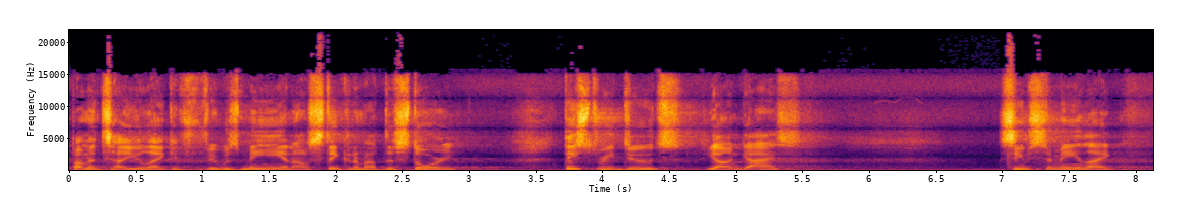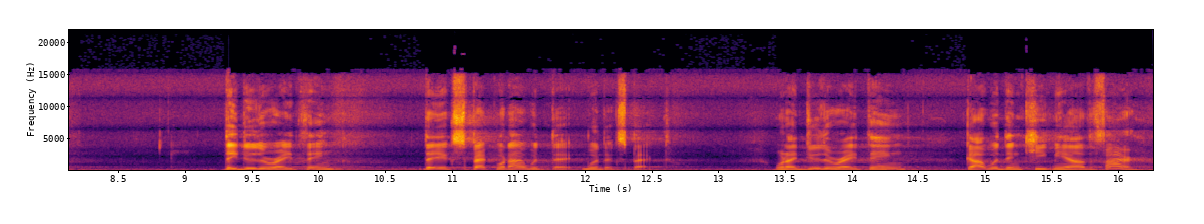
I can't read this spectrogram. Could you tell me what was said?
But I'm going to tell you, like, if it was me and I was thinking about this story, these three dudes, young guys, seems to me like they do the right thing. They expect what I would, th- would expect. When I do the right thing, God would then keep me out of the fire,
